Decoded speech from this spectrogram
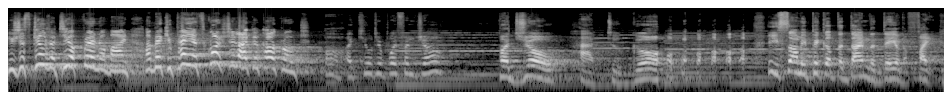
You just killed a dear friend of mine. I'll make you pay and squash you like a cockroach. Oh, I killed your boyfriend Joe? But Joe had to go. he saw me pick up the dime the day of the fight.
